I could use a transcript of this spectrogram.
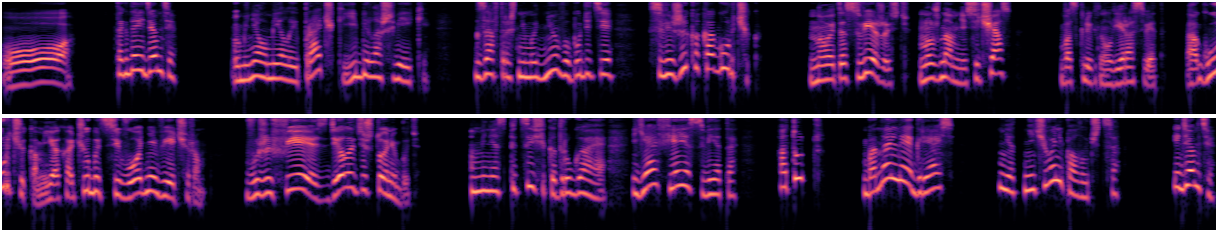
О, тогда идемте. У меня умелые прачки и белошвейки. К завтрашнему дню вы будете свежи, как огурчик. Но эта свежесть нужна мне сейчас, воскликнул Яросвет. Огурчиком я хочу быть сегодня вечером. Вы же фея, сделайте что-нибудь. У меня специфика другая. Я фея света. А тут банальная грязь. Нет, ничего не получится. Идемте.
